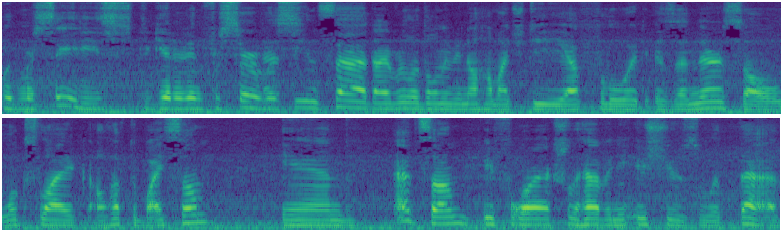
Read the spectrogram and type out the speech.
with Mercedes to get it in for service. That being said, I really don't even know how much DEF fluid is in there, so looks like I'll have to buy some and add some before I actually have any issues with that.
